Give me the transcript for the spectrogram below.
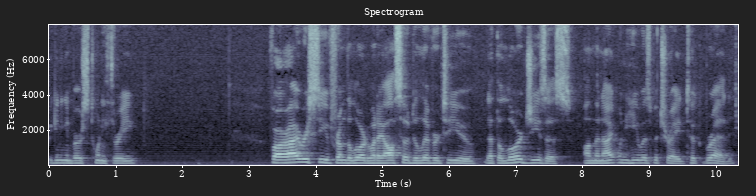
beginning in verse 23. For I received from the Lord what I also delivered to you that the Lord Jesus, on the night when he was betrayed, took bread.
